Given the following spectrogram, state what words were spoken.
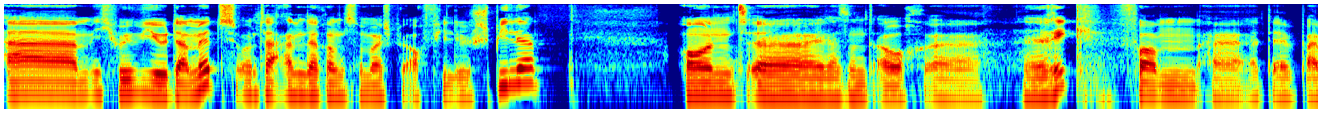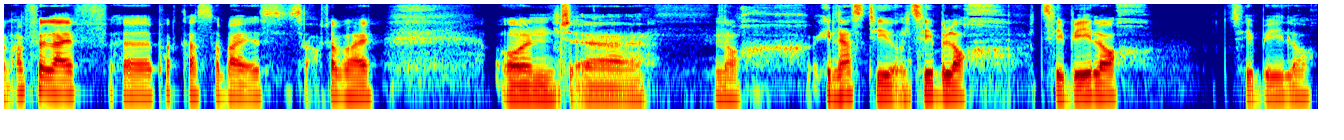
Ähm, ich review damit unter anderem zum Beispiel auch viele Spiele. Und äh, da sind auch äh, Rick vom, äh, der beim Apfellife äh, Podcast dabei ist, ist auch dabei. Und äh, noch Inasti und CB-Loch, CB-Loch, CB-Loch.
